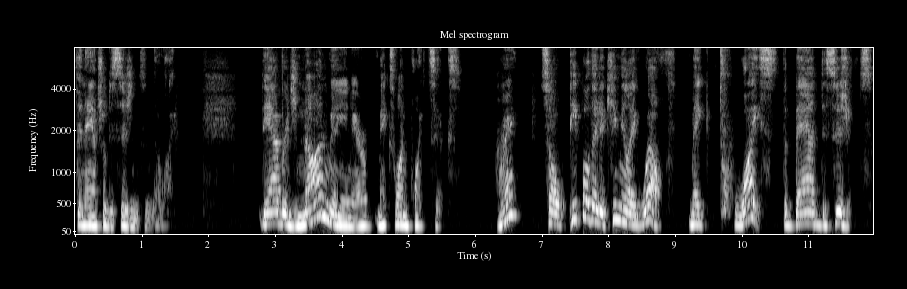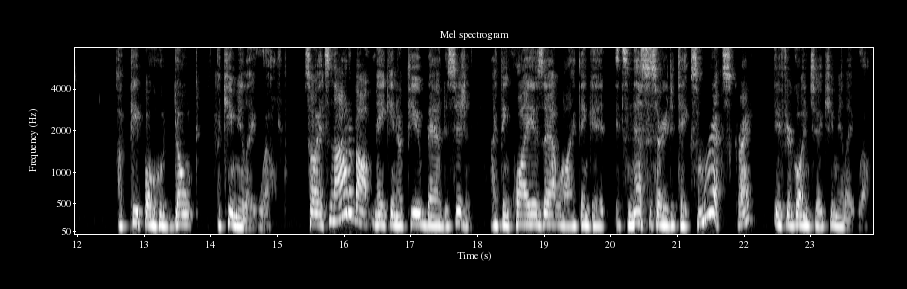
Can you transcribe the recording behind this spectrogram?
financial decisions in their life. The average non millionaire makes 1.6. All right? So people that accumulate wealth make twice the bad decisions of people who don't accumulate wealth. So it's not about making a few bad decisions. I think why is that? Well, I think it, it's necessary to take some risk, right? If you're going to accumulate wealth.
